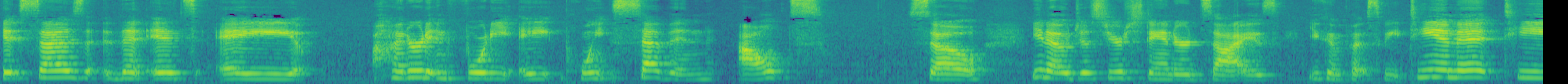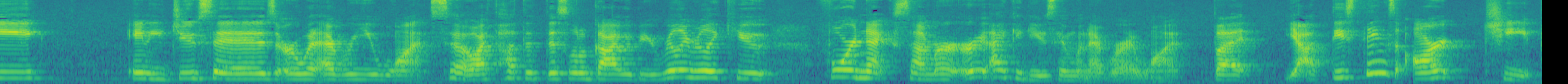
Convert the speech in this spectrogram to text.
It says that it's a 148.7 ounce. So, you know, just your standard size. You can put sweet tea in it, tea, any juices or whatever you want. So I thought that this little guy would be really, really cute for next summer or I could use him whenever I want. But yeah, these things aren't cheap.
